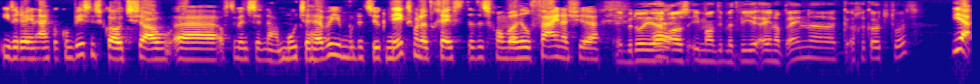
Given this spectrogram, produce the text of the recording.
iedereen eigenlijk ook een business coach zou, of tenminste, nou, moeten hebben. Je moet natuurlijk niks, maar dat geeft, dat is gewoon wel heel fijn als je. Ik bedoel je als iemand met wie je één op één gecoacht wordt? Ja,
